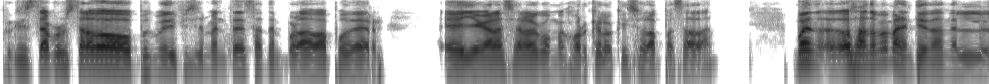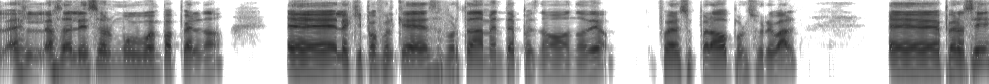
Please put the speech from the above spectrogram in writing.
porque si está frustrado, pues muy difícilmente esta temporada va a poder eh, llegar a ser algo mejor que lo que hizo la pasada. Bueno, o sea, no me malentiendan, él, o sea, él hizo un muy buen papel, ¿no? Eh, el equipo fue el que desafortunadamente pues no, no dio, fue superado por su rival. Eh, pero sí,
